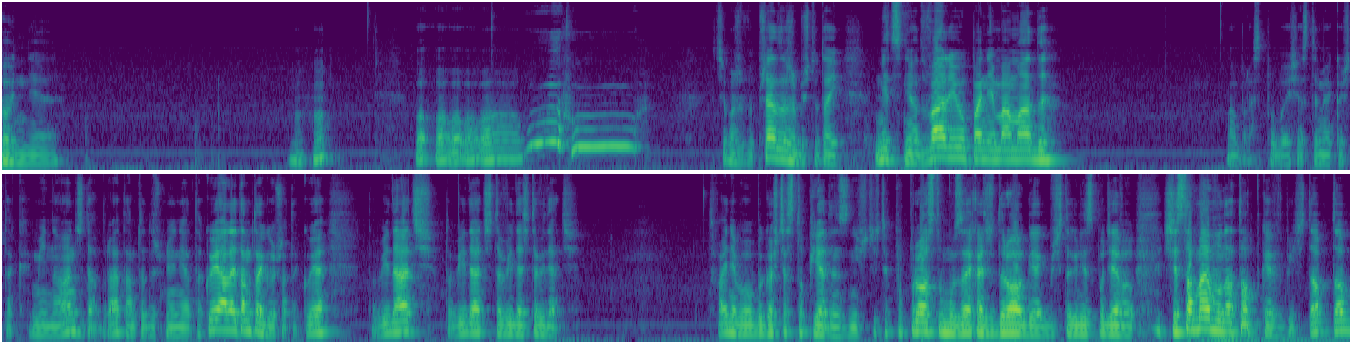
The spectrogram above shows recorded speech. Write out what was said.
O nie. Mhm. Wo, wo, wo, wo, wo. Cię może wyprzedzę, żebyś tutaj nic nie odwalił, panie Mamad. Dobra, spróbuję się z tym jakoś tak minąć. Dobra, tamten już mnie nie atakuje, ale tamtego już atakuje. To widać, to widać, to widać, to widać. Fajnie byłoby gościa 101 zniszczyć, tak po prostu mu zajechać w drogę, jakbyś tego nie spodziewał. Się samemu na topkę wbić. To, to,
